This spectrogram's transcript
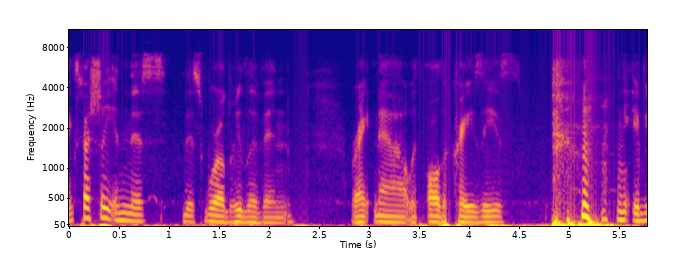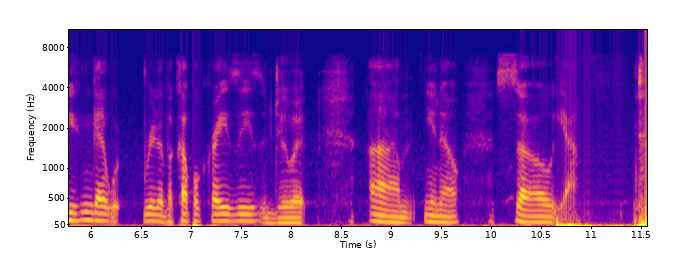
especially in this this world we live in right now with all the crazies. if you can get rid of a couple crazies, do it. Um, you know, so yeah.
